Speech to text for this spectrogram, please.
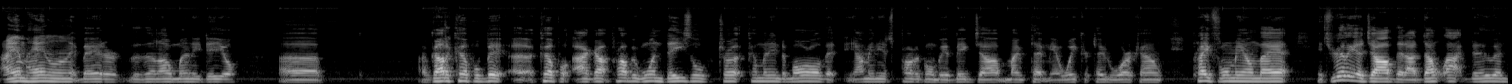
I am handling it better than the no money deal. Uh, I've got a couple bit, a couple. I got probably one diesel truck coming in tomorrow. That I mean, it's probably going to be a big job. Maybe take me a week or two to work on. Pray for me on that. It's really a job that I don't like doing,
